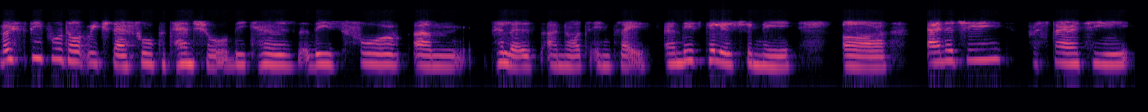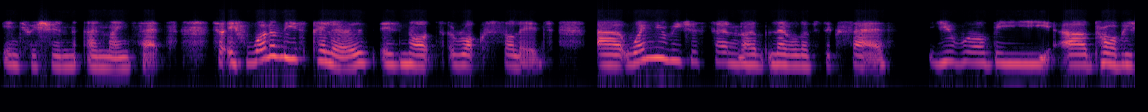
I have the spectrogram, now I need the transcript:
Most people don't reach their full potential because these four um, pillars are not in place. And these pillars for me are energy, prosperity, intuition, and mindset. So if one of these pillars is not rock solid, uh, when you reach a certain level of success, you will be uh, probably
